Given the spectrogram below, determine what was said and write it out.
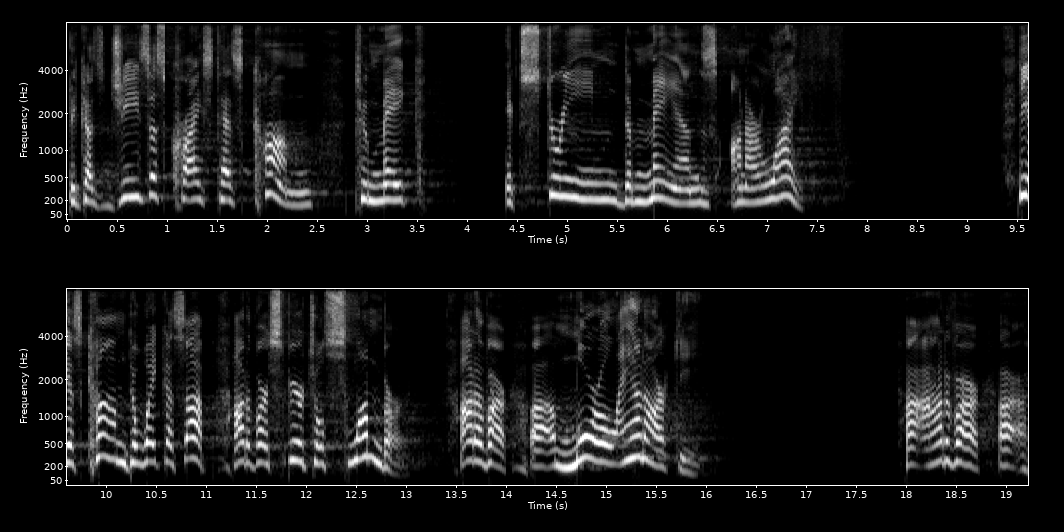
Because Jesus Christ has come to make extreme demands on our life. He has come to wake us up out of our spiritual slumber, out of our uh, moral anarchy, uh, out of our, our,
